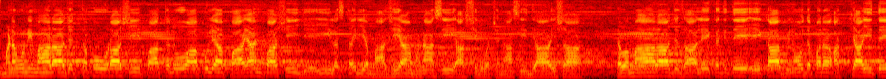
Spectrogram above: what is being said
म्हणून महाराज तपोराशी पातलो आपुल्या पायांपाशी येईल स्थैर्य माझिया मनासी आशीर्वचनासी द्यायशा तव महाराज झाले कथिते एका विनोदपर आख्यायिते.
